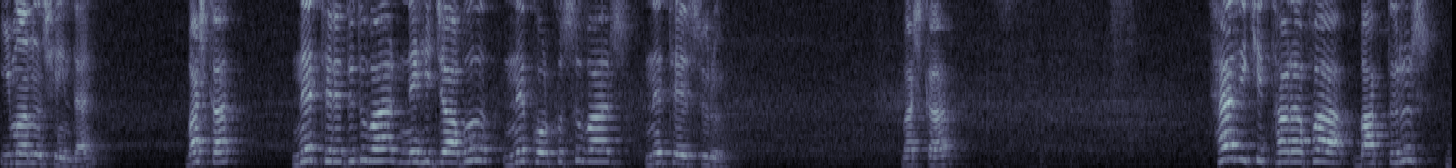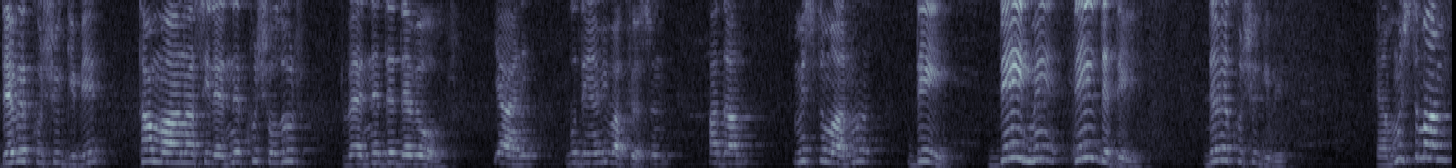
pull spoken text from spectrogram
imanın şeyinden. Başka ne tereddüdü var, ne hicabı, ne korkusu var, ne tesürü. Başka her iki tarafa baktırır deve kuşu gibi tam manasıyla ne kuş olur ve ne de deve olur. Yani bu dünya bir bakıyorsun adam Müslüman mı? Değil. Değil mi? Değil de değil. Deve kuşu gibi. Yani Müslüman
